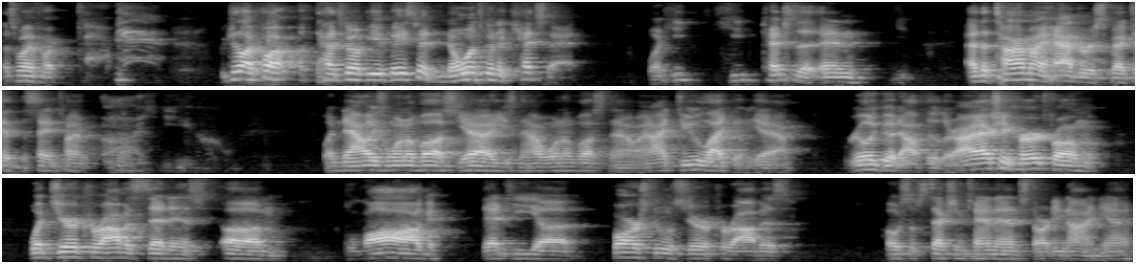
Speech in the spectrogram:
That's why I thought because I thought that's going to be a base hit. No one's going to catch that, but he he catches it, and at the time I had to respect it. At the same time, oh. But now he's one of us. Yeah, he's now one of us now, and I do like him. Yeah, really good outfielder. I actually heard from what Jared Carrabis said in his um, blog that he uh, Barstool's Jared Carrabis, host of Section Ten and Starting Nine. Yeah,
